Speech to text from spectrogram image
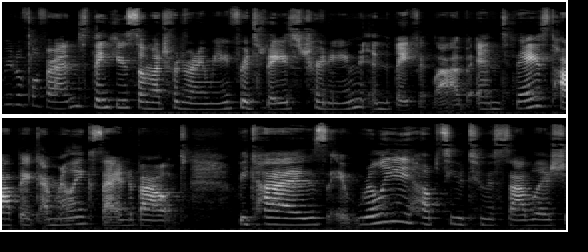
Beautiful friends, thank you so much for joining me for today's training in the Bei Fit Lab. And today's topic I'm really excited about because it really helps you to establish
